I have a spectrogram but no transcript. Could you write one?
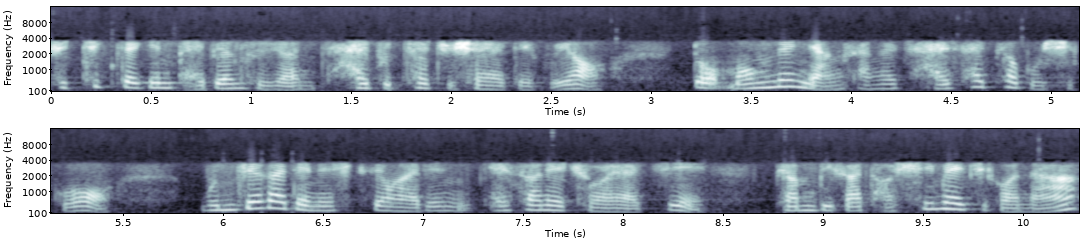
규칙적인 배변 훈련 잘 붙여주셔야 되고요. 또 먹는 양상을 잘 살펴보시고 문제가 되는 식생활은 개선해 주어야지 변비가 더 심해지거나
